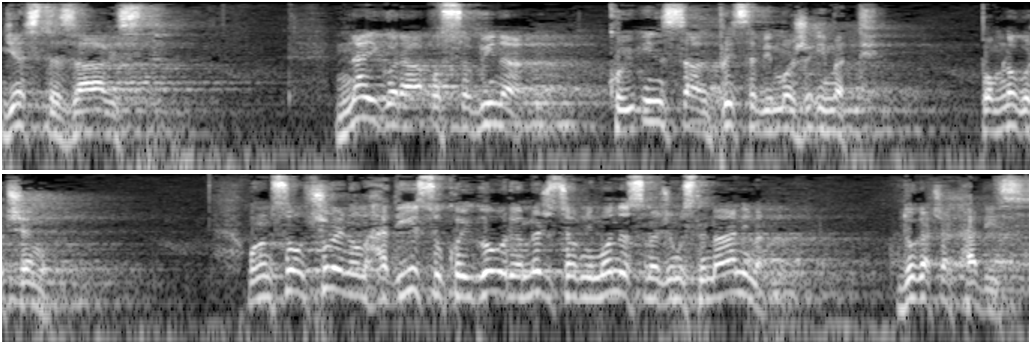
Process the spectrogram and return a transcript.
jeste zavist. Najgora osobina koju insan pri sebi može imati. Po mnogo čemu. U onom svom čuvenom hadisu koji govori o međusobnim odnosima među muslimanima, dugačak hadis,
